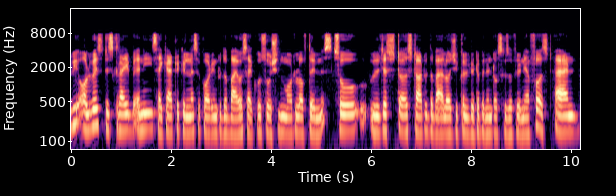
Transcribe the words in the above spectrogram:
We always describe any psychiatric illness according to the biopsychosocial model of the illness. So we'll just uh, start with the biological determinant of schizophrenia first. And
